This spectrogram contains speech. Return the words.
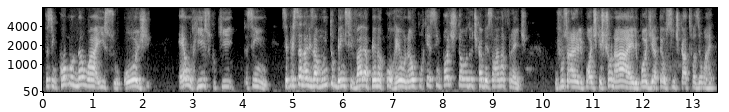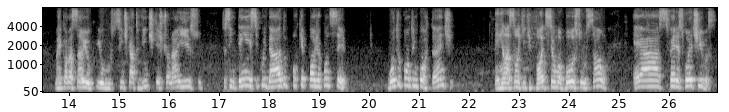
Então, assim, como não há isso hoje, é um risco que, assim, você precisa analisar muito bem se vale a pena correr ou não, porque, assim, pode te dar uma dor de cabeça lá na frente. O funcionário, ele pode questionar, ele pode ir até o sindicato fazer uma, uma reclamação e o, e o sindicato vir te questionar isso. Então, assim, tenha esse cuidado, porque pode acontecer. Um outro ponto importante, em relação aqui, que pode ser uma boa solução, é as férias coletivas.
